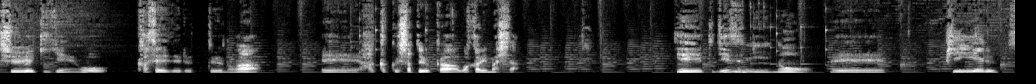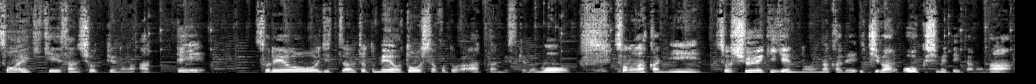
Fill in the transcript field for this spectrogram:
収益源を稼いでるっていうのが、えー発覚したというか、分かりました。えっ、と、ディズニーの、えー PL、損益計算書っていうのがあって、それを実はちょっと目を通したことがあったんですけども、その中に、そう収益源の中で一番多く占めていたのが、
